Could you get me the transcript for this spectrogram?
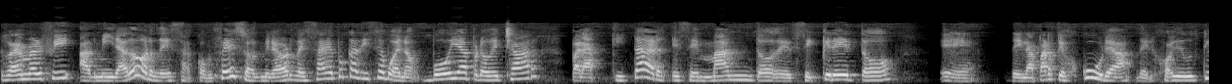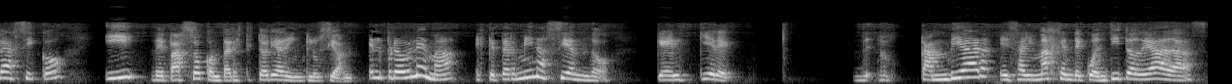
Ryan Murphy, admirador de esa, confeso, admirador de esa época, dice, bueno, voy a aprovechar para quitar ese manto de secreto eh, de la parte oscura del Hollywood clásico y de paso contar esta historia de inclusión. El problema es que termina siendo que él quiere cambiar esa imagen de cuentito de hadas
